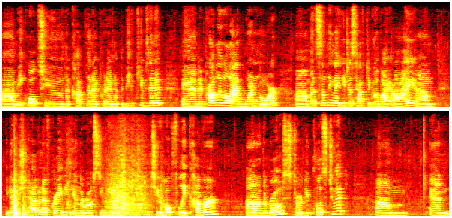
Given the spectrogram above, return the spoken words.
um, equal to the cup that I put in with the beef cubes in it and I probably will add one more. Um, that's something that you just have to go by eye. Um, you know, you should have enough gravy in the roasting pan to hopefully cover uh, the roast or get close to it um, and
